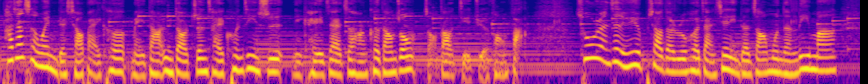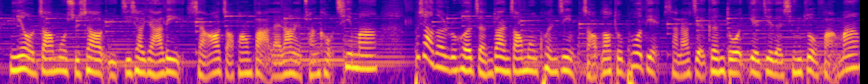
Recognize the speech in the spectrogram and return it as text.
它将成为你的小百科。每当遇到真才困境时，你可以在这堂课当中找到解决方法。初入人这领域，不晓得如何展现你的招募能力吗？你有招募时效与绩效压力，想要找方法来让你喘口气吗？不晓得如何诊断招募困境，找不到突破点，想了解更多业界的新做法吗？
